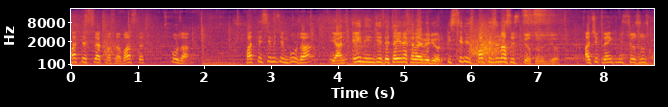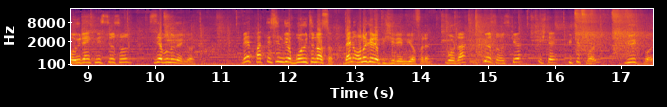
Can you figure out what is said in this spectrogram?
Patates kızartmasına bastık. Burada patatesimizin burada yani en ince detayına kadar veriyor. İstediğiniz patatesi nasıl istiyorsunuz diyor. Açık renk mi istiyorsunuz, koyu renk mi istiyorsunuz size bunu veriyor. Ve patatesin diyor boyutu nasıl? Ben ona göre pişireyim diyor fırın. Burada diyorsunuz ki işte küçük boy, büyük boy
